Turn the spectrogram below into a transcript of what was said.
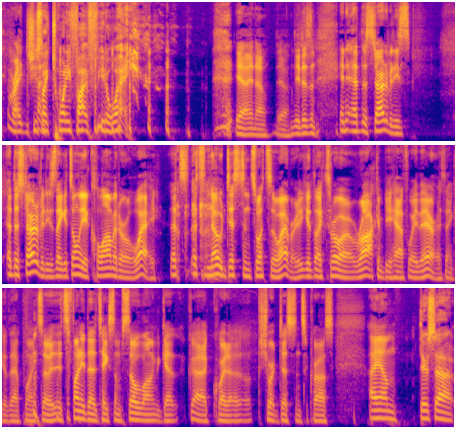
Right. she's like 25 feet away. Yeah, I know. Yeah, he doesn't. And at the start of it, he's at the start of it, he's like, it's only a kilometer away. That's that's no distance whatsoever. You could like throw a rock and be halfway there. I think at that point. So it's funny that it takes them so long to get uh, quite a short distance across. I um There's a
